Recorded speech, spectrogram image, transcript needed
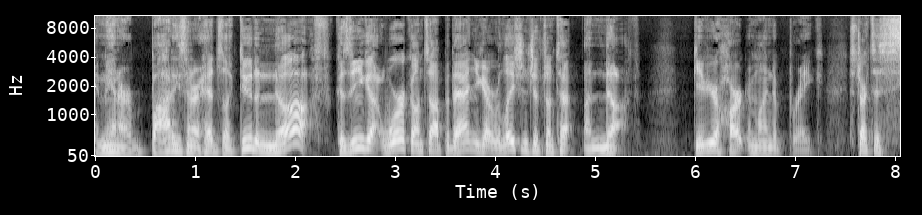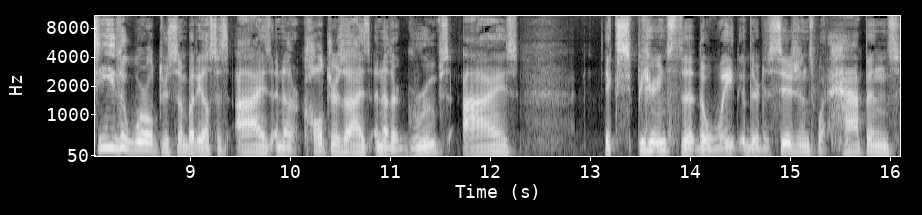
And man, our bodies and our heads are like, dude, enough. Because then you got work on top of that and you got relationships on top. Enough. Give your heart and mind a break. Start to see the world through somebody else's eyes, another culture's eyes, another group's eyes. Experience the, the weight of their decisions, what happens,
